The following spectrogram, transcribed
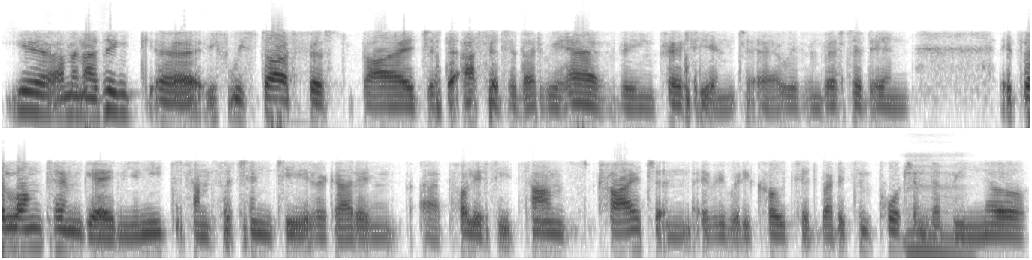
Yeah, I mean, I think uh, if we start first by just the asset that we have being Prescient, we've invested in it's a long-term game. You need some certainty regarding uh, policy. It sounds trite and everybody quotes it, but it's important mm. that we mm. know,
